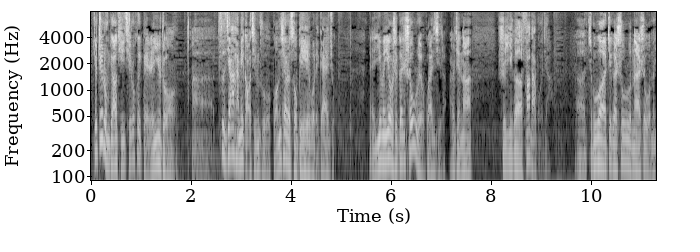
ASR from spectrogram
就这种标题其实会给人一种啊自家还没搞清楚，光晓得说别国的感觉，因为又是跟收入有关系的，而且呢是一个发达国家，呃，只不过这个收入呢是我们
